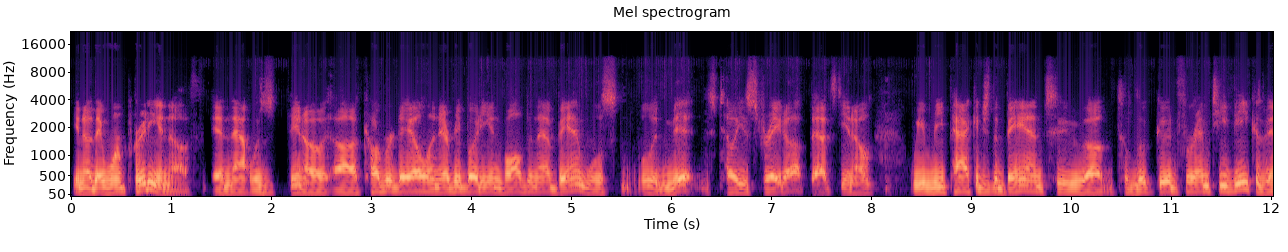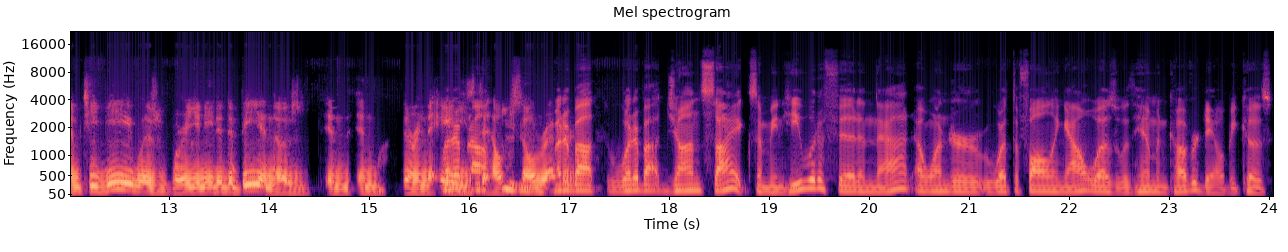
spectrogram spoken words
You know, they weren't pretty enough, and that was you know uh, Coverdale and everybody involved in that band will will admit, just tell you straight up, that's you know we repackaged the band to uh, to look good for MTV because MTV was where you needed to be in those in in during the 80s to help sell records. What about what about John Sykes? I mean, he would have fit in that. I wonder what the falling out was with him and Coverdale because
